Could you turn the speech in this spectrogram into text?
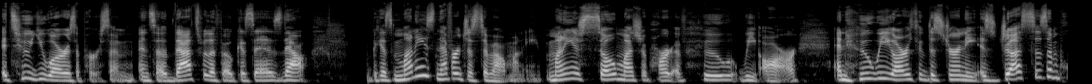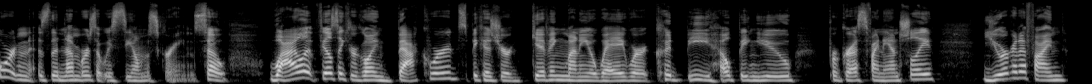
it's who you are as a person. And so that's where the focus is. Now, because money is never just about money. Money is so much a part of who we are. And who we are through this journey is just as important as the numbers that we see on the screen. So, while it feels like you're going backwards because you're giving money away where it could be helping you progress financially, you're going to find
